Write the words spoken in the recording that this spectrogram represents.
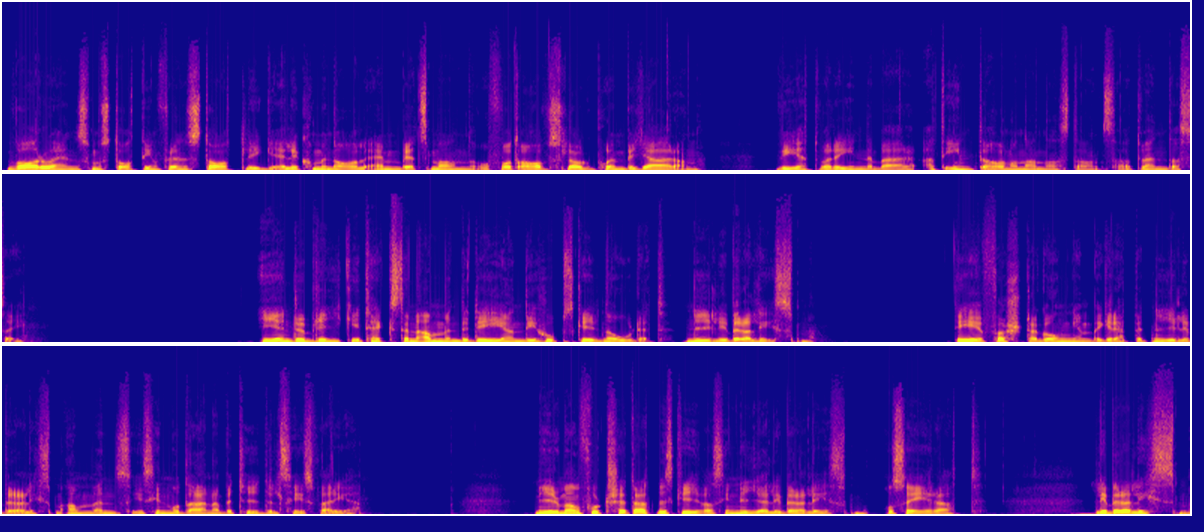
Var och en som stått inför en statlig eller kommunal ämbetsman och fått avslag på en begäran vet vad det innebär att inte ha någon annanstans att vända sig. I en rubrik i texten använder DN det ihopskrivna ordet nyliberalism. Det är första gången begreppet nyliberalism används i sin moderna betydelse i Sverige. Myrman fortsätter att beskriva sin nya liberalism och säger att liberalism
